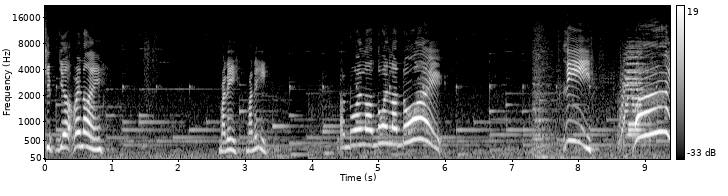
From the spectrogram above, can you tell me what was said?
คิดเยอะไปหน่อย มาดิ มาดิรอนด้วยรอนด้วยรอนด้วยนี่ ว้าย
